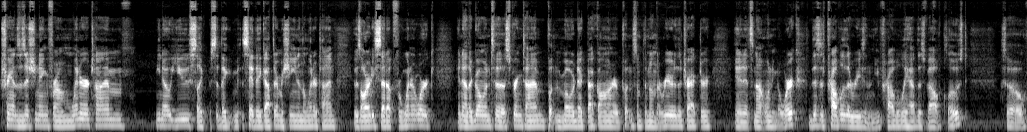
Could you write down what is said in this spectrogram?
transitioning from winter time, you know, use like so they say they got their machine in the winter time. It was already set up for winter work and now they're going to springtime, putting the mower deck back on or putting something on the rear of the tractor and it's not wanting to work. This is probably the reason. You probably have this valve closed. So,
